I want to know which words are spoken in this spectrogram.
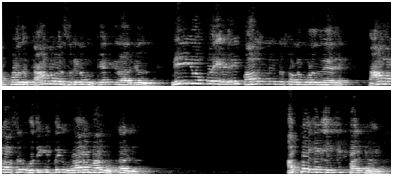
அப்பொழுது காமராசரிடம் கேட்கிறார்கள் நீங்களும் போய் எடை பாருங்கள் என்று சொல்லும் பொழுது காமராசர் ஒதுங்கி போய் ஓரமாக உட்கார்கிறார். அப்போது நீங்கள் எண்ணி பார்க்க வேண்டும்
